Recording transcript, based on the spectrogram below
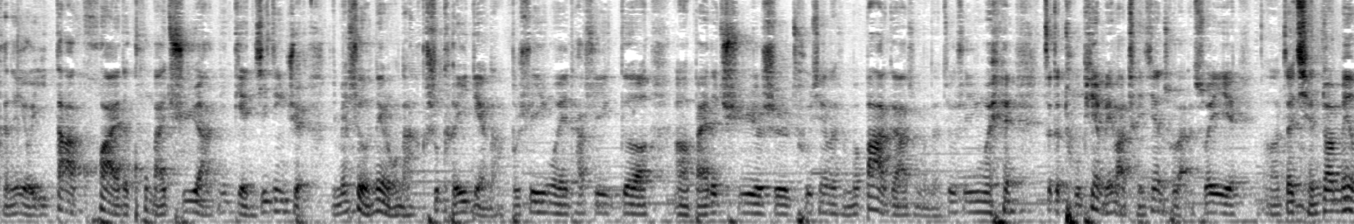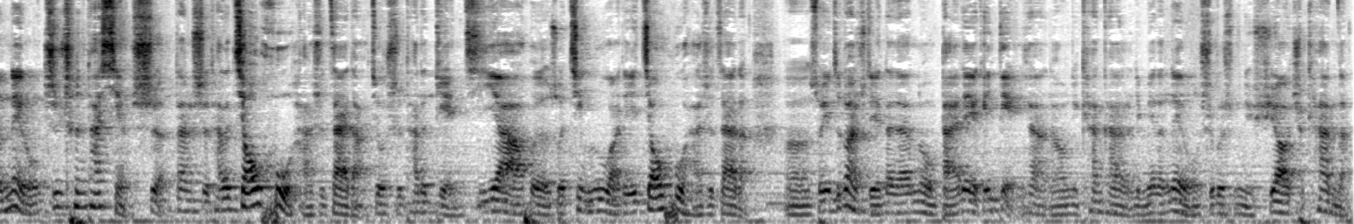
可能有一大块的空白区域啊，你点击进去，里面是有内容的，是可以点的，不是因为它是一个呃白的区域是出现了什么 bug 啊什么的，就是因为 这个图片没法呈现出来，所以呃在前端没有内容支撑它显示，但是它的交互还是在的，就是它的点击啊或者说进入啊这些交互还是在的，嗯，所以这段时间大家那种白的也可以点一下，然后你看看里面的内容是不是你需要去看的，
